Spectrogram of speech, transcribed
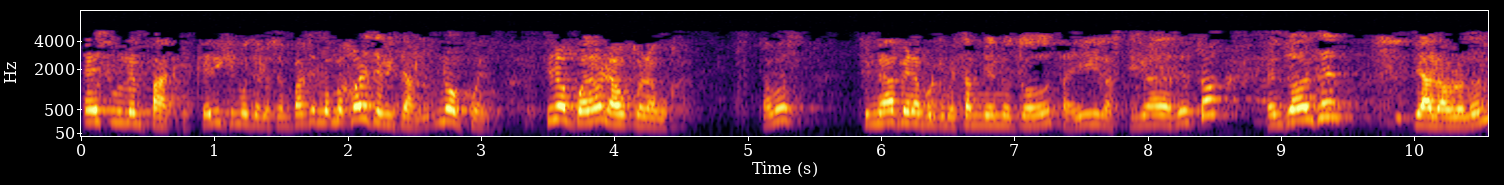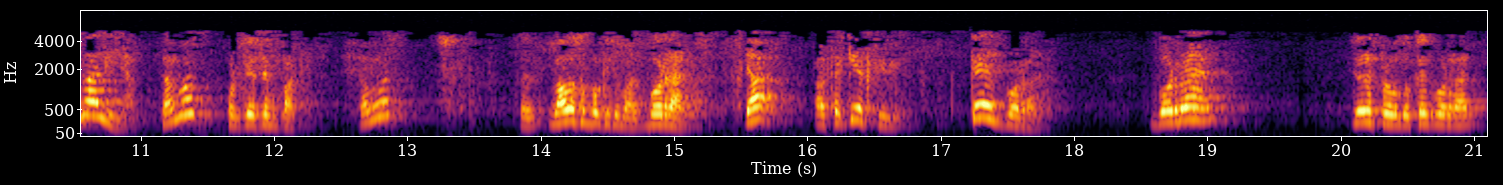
Es un empaque. ¿Qué dijimos de los empaques? Lo mejor es evitarlo. No puedo. Si no puedo, lo hago con la boca. ¿Estamos? Si me da pena porque me están viendo todos ahí, las cuñadas, esto, entonces ya lo hablo normal y ya. ¿Estamos? Porque es empaque. ¿Estamos? Entonces, vamos un poquito más. Borrar. Ya, hasta aquí escribí. ¿Qué es borrar? Borrar. Yo les pregunto, ¿qué es borrar?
